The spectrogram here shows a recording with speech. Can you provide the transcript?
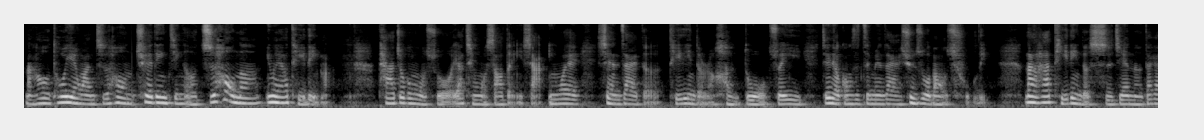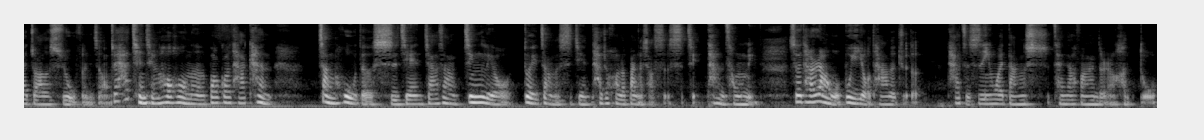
然后拖延完之后，确定金额之后呢，因为要提领嘛，他就跟我说要请我稍等一下，因为现在的提领的人很多，所以金牛公司这边在迅速的帮我处理。那他提领的时间呢，大概抓了十五分钟，所以他前前后后呢，包括他看账户的时间，加上金流对账的时间，他就花了半个小时的时间。他很聪明，所以他让我不疑有他的觉得。他只是因为当时参加方案的人很多，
